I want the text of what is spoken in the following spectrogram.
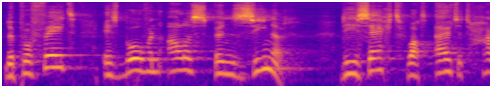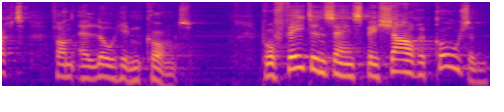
De profeet is boven alles een ziener die zegt wat uit het hart van Elohim komt. Profeten zijn speciaal gekozen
